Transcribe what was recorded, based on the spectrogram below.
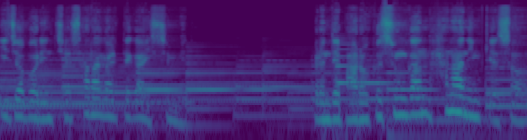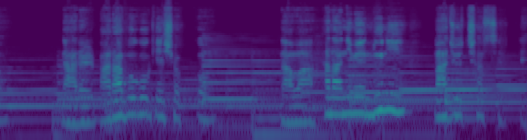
잊어버린 채 살아갈 때가 있습니다. 그런데 바로 그 순간 하나님께서 나를 바라보고 계셨고 나와 하나님의 눈이 마주쳤을 때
